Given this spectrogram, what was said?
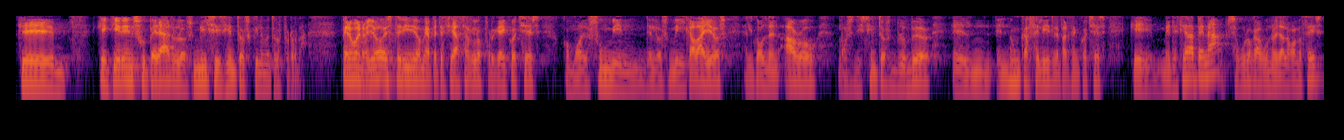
que, que quieren superar los 1.600 kilómetros por hora. Pero bueno, yo este vídeo me apetecía hacerlo porque hay coches como el Sunbeam de los 1000 caballos, el Golden Arrow, los distintos Bluebird, el, el Nunca Feliz, me parecen coches que merecía la pena, seguro que algunos ya lo conocéis,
